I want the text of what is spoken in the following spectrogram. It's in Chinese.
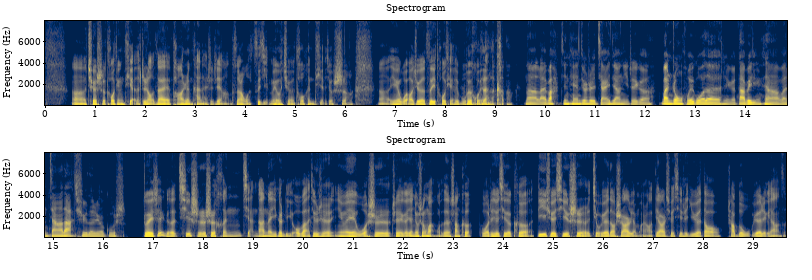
呃，确实头挺铁的，至少在旁人看来是这样的。虽然我自己没有觉得头很铁，就是了，呃，因为我要觉得自己头铁就不会回来了，可能。那来吧，今天就是讲一讲你这个万众回国的这个大背景下往加拿大去的这个故事。对，这个其实是很简单的一个理由吧，就是因为我是这个研究生嘛，我在上课。我这学期的课，第一学期是九月到十二月嘛，然后第二学期是一月到差不多五月这个样子。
